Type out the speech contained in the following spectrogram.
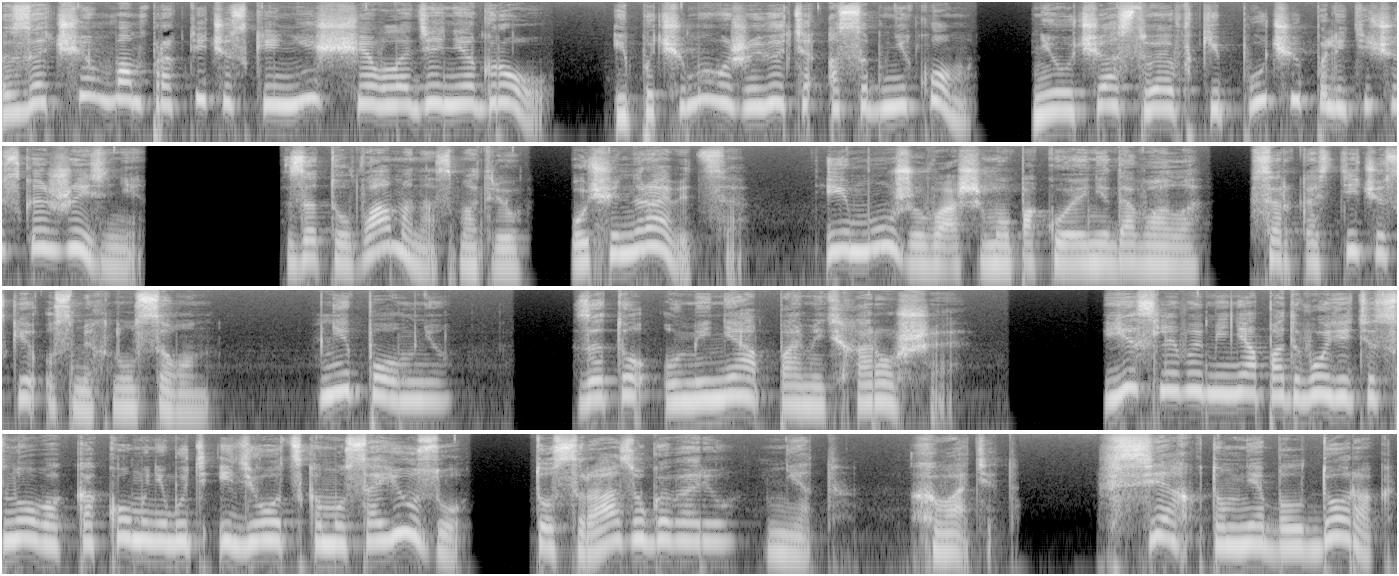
Зачем вам практически нищее владение Гроу? И почему вы живете особняком, не участвуя в кипучей политической жизни? Зато вам она, смотрю, очень нравится. И мужу вашему покоя не давала. Саркастически усмехнулся он. Не помню. Зато у меня память хорошая. Если вы меня подводите снова к какому-нибудь идиотскому союзу, то сразу говорю «нет, хватит». Всех, кто мне был дорог,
